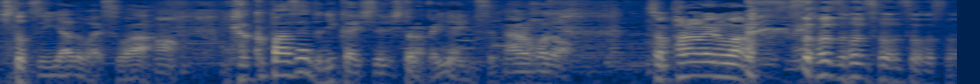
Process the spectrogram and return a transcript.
一ついいアドバイスはあ100%理解してる人なんかいないんですよ。なるほどそれパラレルワールドですね。そうそうそうそうそう。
